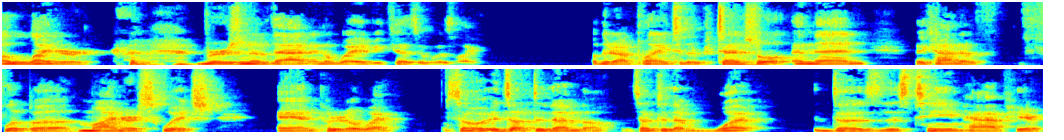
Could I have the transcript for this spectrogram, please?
a lighter version of that in a way because it was like well, they're not playing to their potential, and then they kind of flip a minor switch and put it away. So it's up to them though. It's up to them. What does this team have here?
